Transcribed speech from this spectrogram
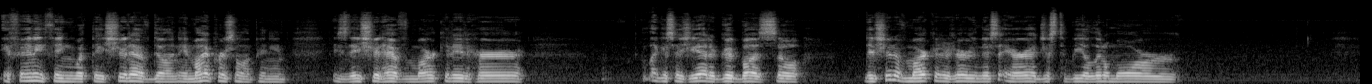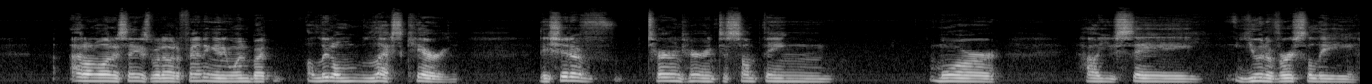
If anything, what they should have done, in my personal opinion, is they should have marketed her. Like I said, she had a good buzz, so they should have marketed her in this era just to be a little more. I don't want to say this without offending anyone, but a little less Kyary. They should have turned her into something more, how you say, universally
